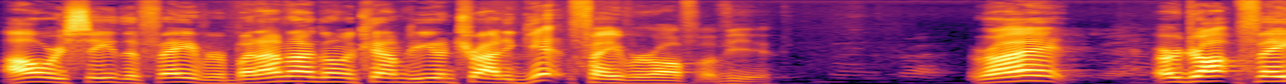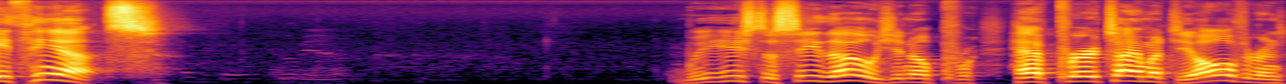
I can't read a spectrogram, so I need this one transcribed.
I'll receive the favor, but I'm not going to come to you and try to get favor off of you, right? Or drop faith hints. We used to see those, you know, have prayer time at the altar and,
